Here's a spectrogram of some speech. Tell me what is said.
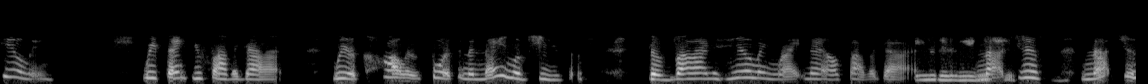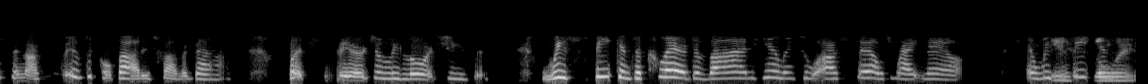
healing. We thank you, Father God. We are calling forth in the name of Jesus divine healing right now, Father God. Not just not just in our physical bodies, Father God, but spiritually, Lord Jesus. We speak and declare divine healing to ourselves right now. And we Yes, speak and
